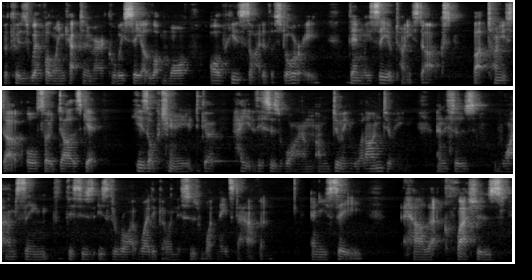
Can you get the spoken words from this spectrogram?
because we're following Captain America, we see a lot more of his side of the story than we see of Tony Stark's. But Tony Stark also does get his opportunity to go, hey, this is why I'm, I'm doing what I'm doing, and this is why I'm seeing this is, is the right way to go, and this is what needs to happen. And you see how that clashes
